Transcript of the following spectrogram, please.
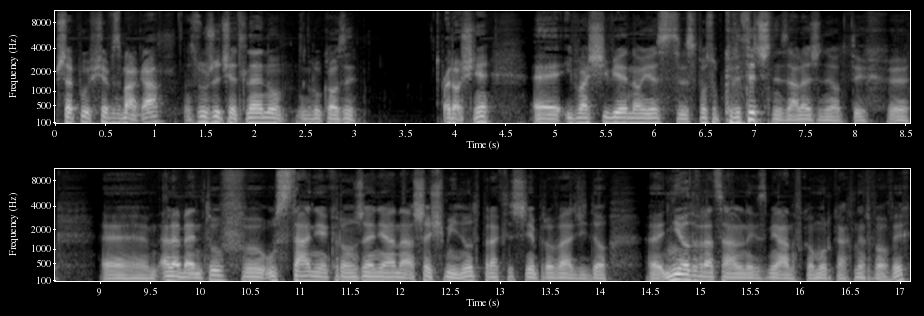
przepływ się wzmaga, zużycie tlenu, glukozy rośnie. E, i właściwie no, jest w sposób krytyczny zależny od tych e, e, elementów. Ustanie krążenia na 6 minut praktycznie prowadzi do nieodwracalnych zmian w komórkach nerwowych.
